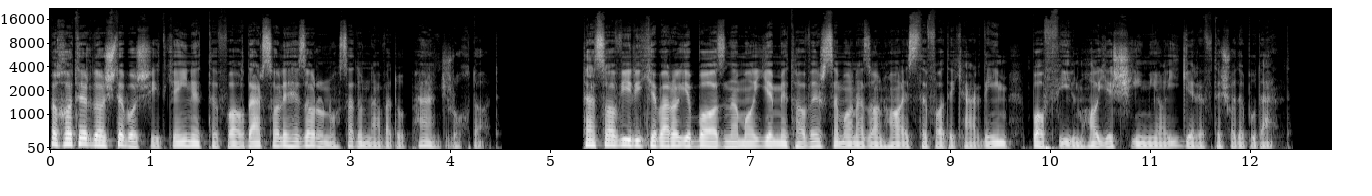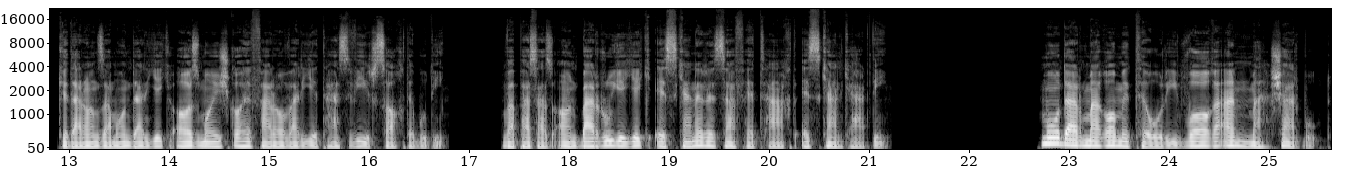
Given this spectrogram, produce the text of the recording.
به خاطر داشته باشید که این اتفاق در سال 1995 رخ داد. تصاویری که برای بازنمایی متاورسمان از آنها استفاده کردیم با فیلم های شیمیایی گرفته شده بودند که در آن زمان در یک آزمایشگاه فراوری تصویر ساخته بودیم و پس از آن بر روی یک اسکنر صفحه تخت اسکن کردیم. مو در مقام تئوری واقعا محشر بود.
